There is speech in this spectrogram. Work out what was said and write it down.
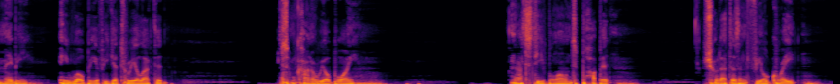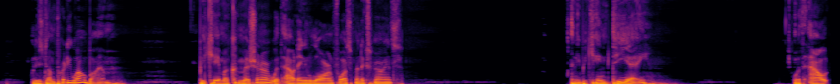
Maybe he will be if he gets reelected. Some kind of real boy. Not Steve Bellone's puppet. Sure, that doesn't feel great, but he's done pretty well by him. Became a commissioner without any law enforcement experience. And he became DA without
